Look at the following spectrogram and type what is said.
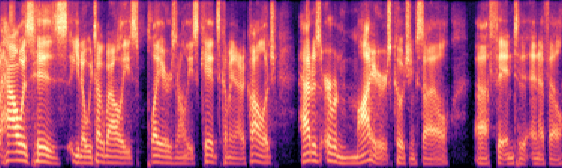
how is his, you know, we talk about all these players and all these kids coming out of college. How does Urban Meyer's coaching style uh, fit into the NFL?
